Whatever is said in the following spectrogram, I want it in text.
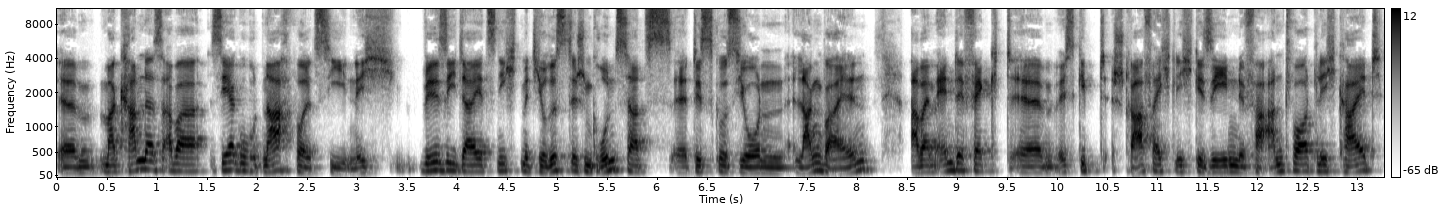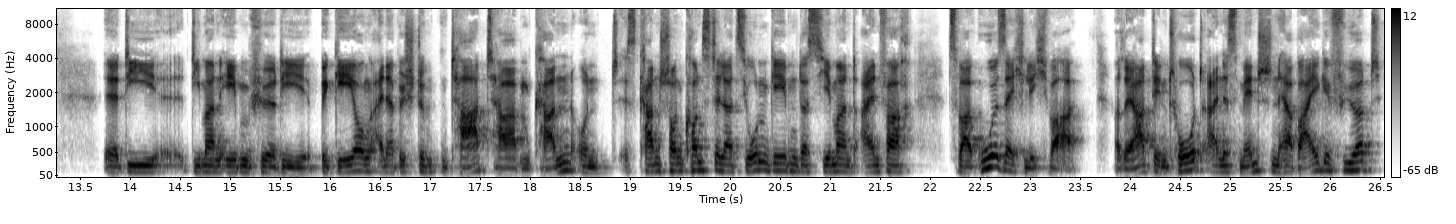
Ähm, man kann das aber sehr gut nachvollziehen. Ich will Sie da jetzt nicht mit juristischen Grundsatzdiskussionen langweilen, aber im Endeffekt, äh, es gibt strafrechtlich gesehen eine Verantwortlichkeit, äh, die, die man eben für die Begehung einer bestimmten Tat haben kann. Und es kann schon Konstellationen geben, dass jemand einfach zwar ursächlich war, also er hat den Tod eines Menschen herbeigeführt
